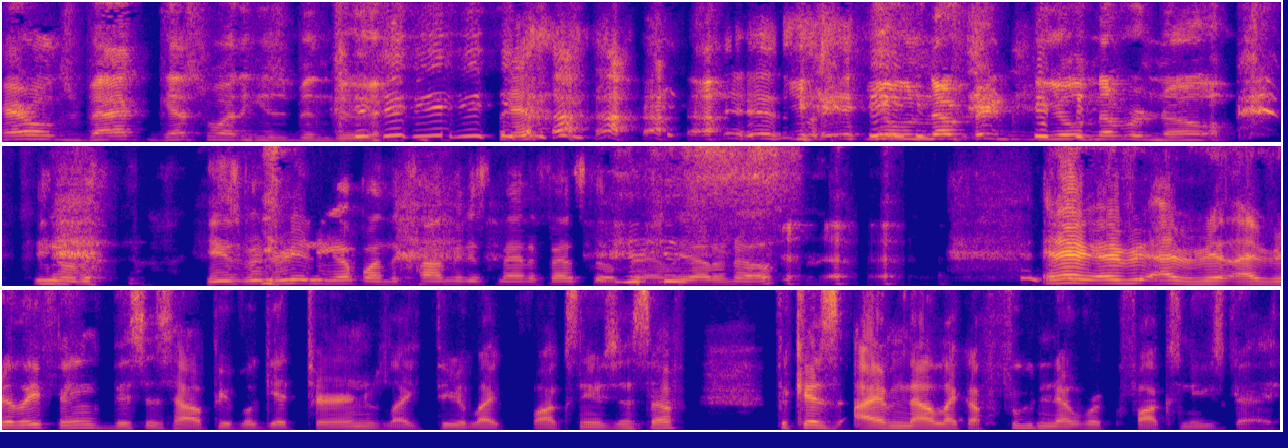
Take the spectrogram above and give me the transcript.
Harold's back. Guess what he's been doing? you, you'll never you'll never know. You know, he's been reading up on the Communist Manifesto. Apparently, I don't know. and I, I, I, re- I really think this is how people get turned, like through like Fox News and stuff, because I'm now like a Food Network Fox News guy,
